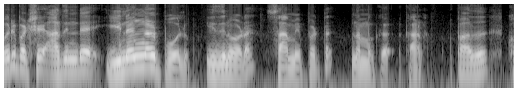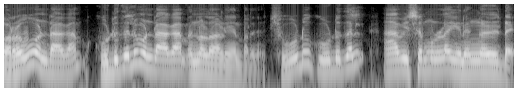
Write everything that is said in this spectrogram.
ഒരു പക്ഷേ അതിന്റെ ഇനങ്ങൾ പോലും ഇതിനോട് സാമ്യപ്പെട്ട് നമുക്ക് കാണാം. അപ്പോൾ അത് കുറവും ഉണ്ടാകാം കൂടുതലും ഉണ്ടാകാം എന്നുള്ളതാണ് ഞാൻ പറഞ്ഞത്. ചൂട് കൂടുതൽ ആവശ്യമുള്ള ഇനങ്ങളുടെ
